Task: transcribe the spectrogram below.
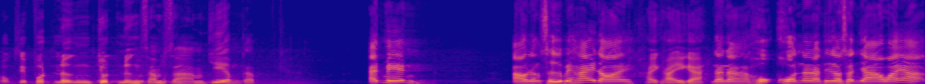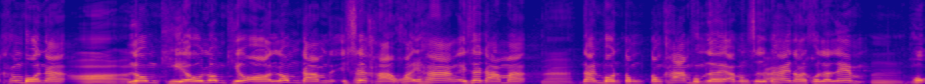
60 ฟุต 1.133 เยี่ยมครับแอ ดมิน เอาหนังสือไปให้หน่อยใครใครอีกอะนั่นน่ะหกคนนั่นน่ะที่เราสัญญาไว้อะข้างบนอะ อ๋อ ล่มเขียวล่มเขียวอ่อนล่มดำไอ้เสื้อขาวไขว่ห้างไอ้เสื้อดำอะอ่าด้านบนตรงตรงข้ามผมเลยเอาหนังสือครับไปให้หน่อยคนละเล่มอืมหก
